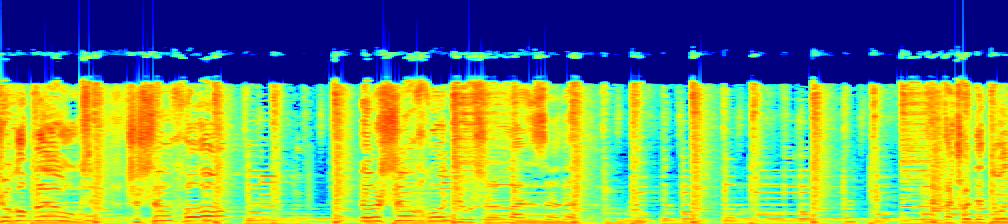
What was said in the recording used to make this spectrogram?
如果 blues 是生活，那么生活就是蓝色的。他穿着多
